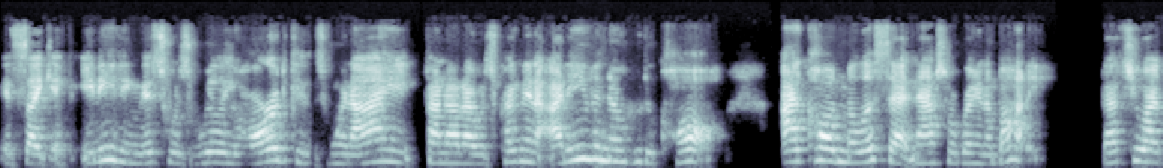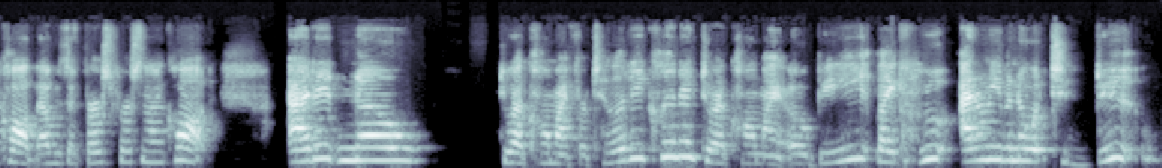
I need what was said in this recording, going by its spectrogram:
It's like if anything this was really hard because when i found out i was pregnant i didn't even know who to call. I called melissa at Nashville Brain and Body. That's who i called. That was the first person i called. I didn't know do i call my fertility clinic? Do i call my ob like who i don't even know what to do.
